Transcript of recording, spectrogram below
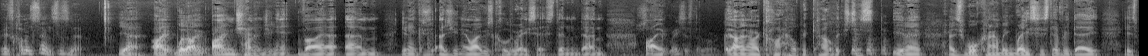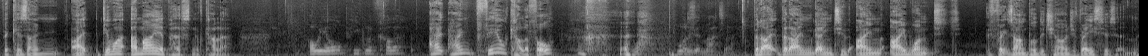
it's common sense, isn't it? Yeah, I well, I'm I'm challenging it via, um, you know, because as you know, I was called a racist, and um, I racist. I know I can't help it, Calv. It's just you know, I just walk around being racist every day. It's because I'm I do I am I a person of colour? Are we all people of colour? I I feel colourful, What does it matter? but I but I'm going to I'm I want, for example, the charge of racism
